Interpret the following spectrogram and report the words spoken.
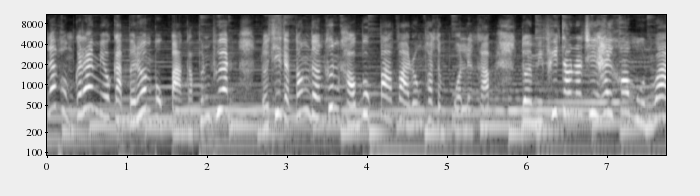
และผมก็ได้มีโอกาสไปร่วมปลูกป่ากับเพื่อนๆ โดยที่จะต้องเดินขึ้นเขาบุกป่าฝ่าดงพอสมควรเลยครับ โดยมีพี่เจ้าหน้าที่ให้ข้อมูลว่า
